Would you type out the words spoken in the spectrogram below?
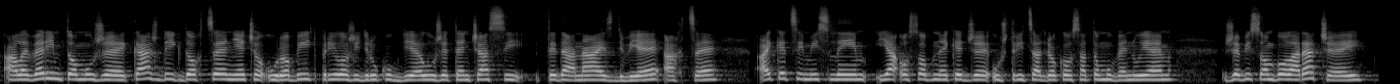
ale verím tomu, že každý, kto chce niečo urobiť, priložiť ruku k dielu, že ten čas si teda nájsť vie a chce, aj keď si myslím, ja osobne, keďže už 30 rokov sa tomu venujem, že by som bola radšej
